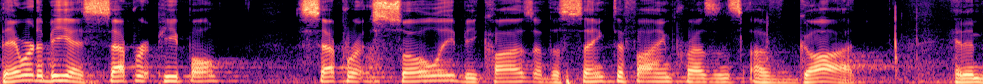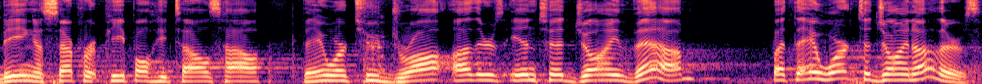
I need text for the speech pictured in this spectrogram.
They were to be a separate people, separate solely because of the sanctifying presence of God. And in being a separate people, he tells how they were to draw others in to join them, but they weren't to join others.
